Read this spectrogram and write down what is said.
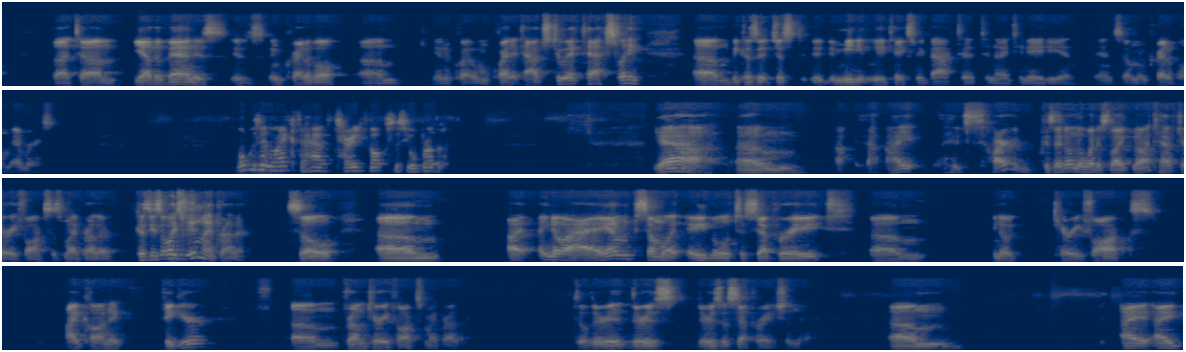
But um, yeah, the van is is incredible. Um, you know, quite, I'm quite attached to it actually um, because it just it immediately takes me back to, to 1980 and, and some incredible memories. What was it like to have Terry Fox as your brother? Yeah, um, I it's hard because I don't know what it's like not to have Terry Fox as my brother because he's always been my brother. So um, I you know I am somewhat able to separate um, you know Terry Fox, iconic figure, um, from Terry Fox, my brother. So there is there is there is a separation there. Um, I,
